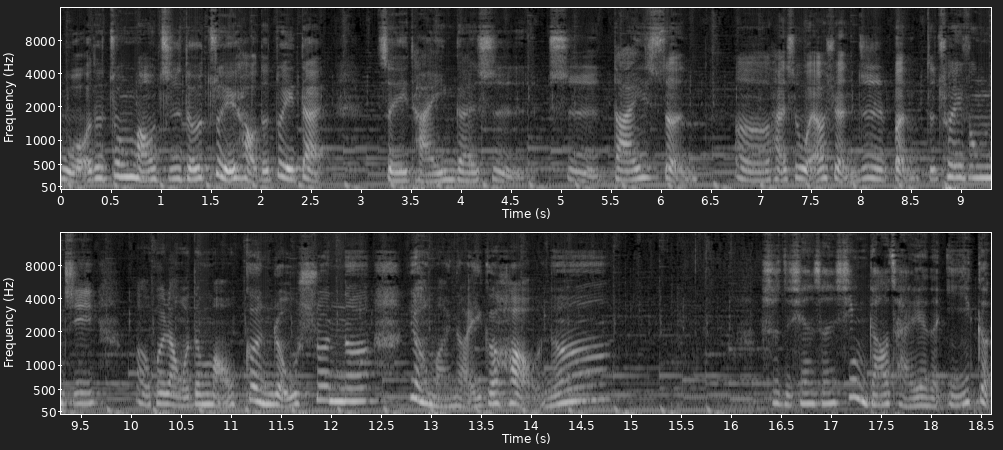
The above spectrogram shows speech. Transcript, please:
我的鬃毛值得最好的对待。这一台应该是是戴森，呃，还是我要选日本的吹风机，呃，会让我的毛更柔顺呢？要买哪一个好呢？狮子先生兴高采烈的一个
